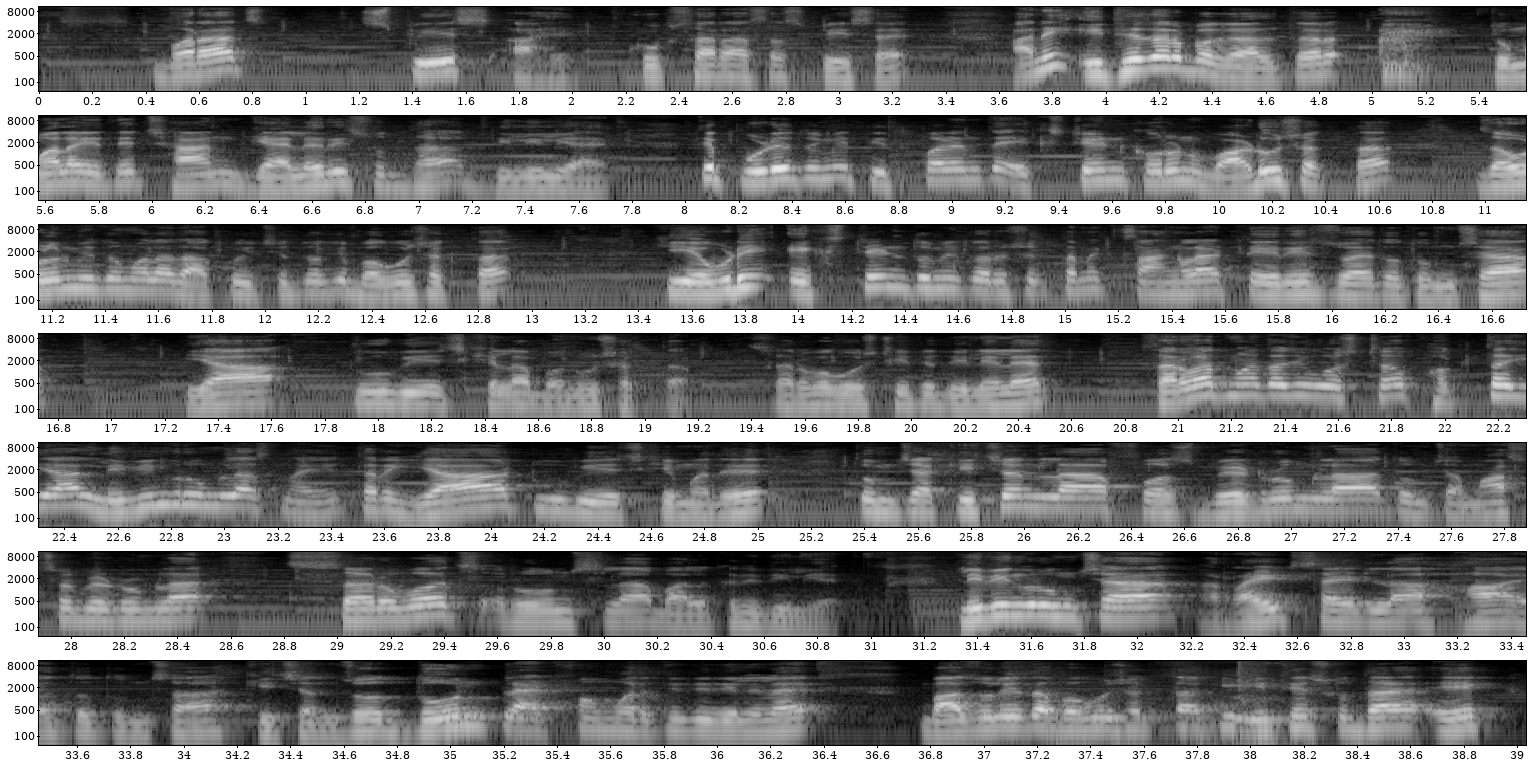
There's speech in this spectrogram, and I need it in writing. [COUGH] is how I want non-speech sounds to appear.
बराच स्पेस आहे. खूप सारा असा स्पेस आहे. आणि इथे जर बघाल तर [CLEARS THROAT] तुम्हाला इथे छान गॅलरीसुद्धा दिलेली आहे. ते पुढे तुम्ही तिथपर्यंत एक्सटेंड करून वाढू शकता. जवळून मी तुम्हाला दाखवू इच्छितो की बघू शकता की एवढी एक्सटेंड तुम्ही करू शकता. मग चांगला टेरेस जो आहे तो तुमच्या या टू बी एच केला बनवू शकता. सर्व गोष्टी इथे दिलेल्या आहेत. सर्वात महत्त्वाची गोष्ट फक्त या लिव्हिंग रूमलाच नाही तर या टू बी एच केमध्ये तुमच्या किचनला फर्स्ट बेडरूमला तुमच्या मास्टर बेडरूमला सर्वच रूम्सला बाल्कनी दिली आहे. लिव्हिंग रूमच्या राईट साईडला हा येतो तुमचा किचन जो दोन प्लॅटफॉर्मवरती ती दिलेला आहे. बाजूला इथं बघू शकता की इथे सुद्धा एक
